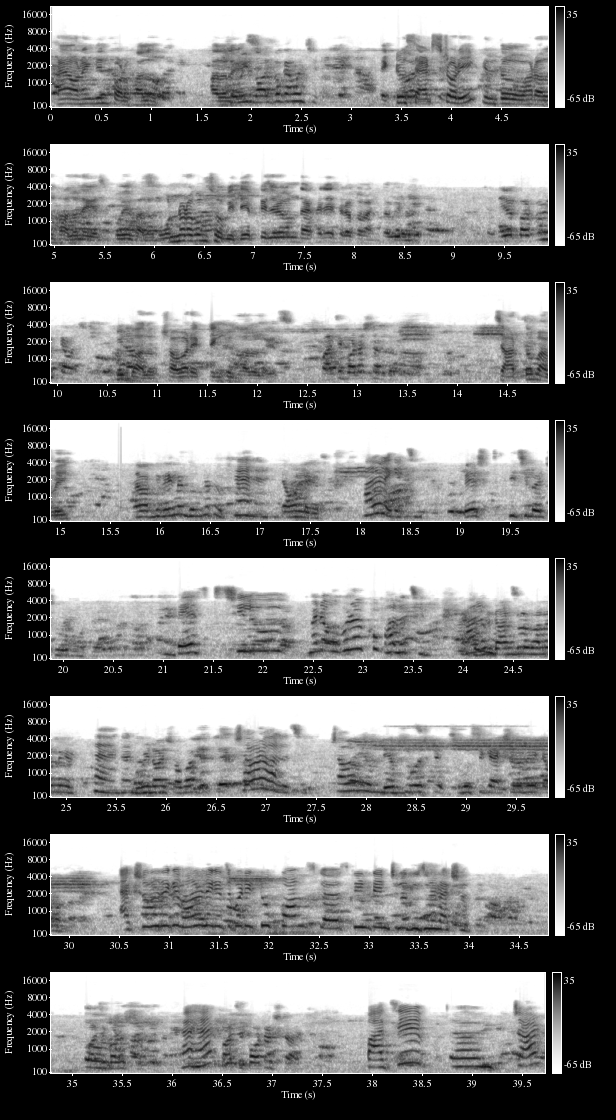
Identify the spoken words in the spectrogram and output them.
হ্যাঁ অনেকদিন পর ভালো ভালো লেগেছে। গল্প কেমন ছিল? একটু স্যাড স্টোরি কিন্তু ওভারঅল ভালো লেগেছে খুবই ভালো। অন্যরকম ছবি দেবকে যেরকম দেখা যায় সেরকম একদমই কেমন ছিল? খুব ভালো সবার অ্যাক্টিং খুব ভালো লেগেছে। চার তো পাবেই। আপনি দেখলেন ধূমকেতু হ্যাঁ হ্যাঁ। কেমন লেগেছে? ভালো লেগেছে। বেস্ট কি ছিল এই ছবির মধ্যে? বেস্ট ছিল মানে ওভারঅল খুব ভালো ছিল। ভালো গানগুলো ভালো লেগেছে? হ্যাঁ গান অভিনয় সবার? সবার ভালো ছিল সবারই শুভশ্রীকে একসাথে দেখে কেমন একসাথে থেকে ভালো লেগেছে বাট একটু কম স্ক্রিন টাইম ছিল দুজনের একসাথে। হ্যাঁ হ্যাঁ। পাঁচে কটা স্টার পাঁচে চার।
